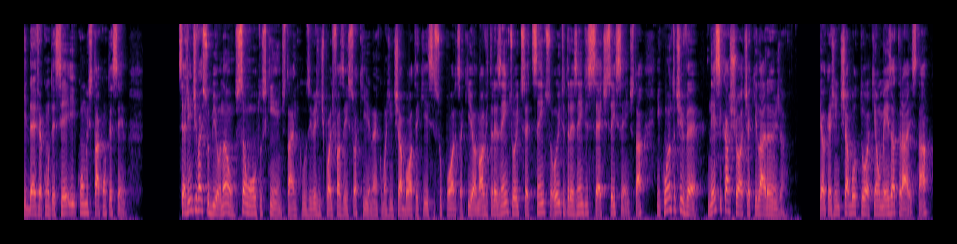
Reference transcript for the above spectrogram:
que deve acontecer e como está acontecendo. Se a gente vai subir ou não, são outros 500, tá? Inclusive a gente pode fazer isso aqui, né? Como a gente já bota aqui esses suportes aqui, ó, 9300, 8700, 8300 e 7600, tá? Enquanto tiver nesse caixote aqui laranja, que é o que a gente já botou aqui há um mês atrás, tá?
